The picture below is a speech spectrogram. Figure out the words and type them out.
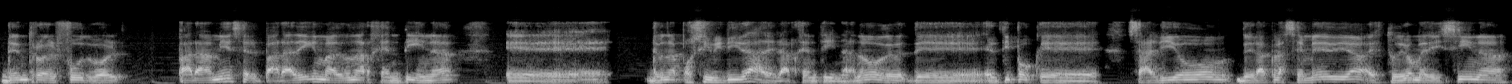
dentro del fútbol, para mí es el paradigma de una Argentina eh, de una posibilidad de la Argentina, ¿no? De, el tipo que salió de la clase media, estudió medicina,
